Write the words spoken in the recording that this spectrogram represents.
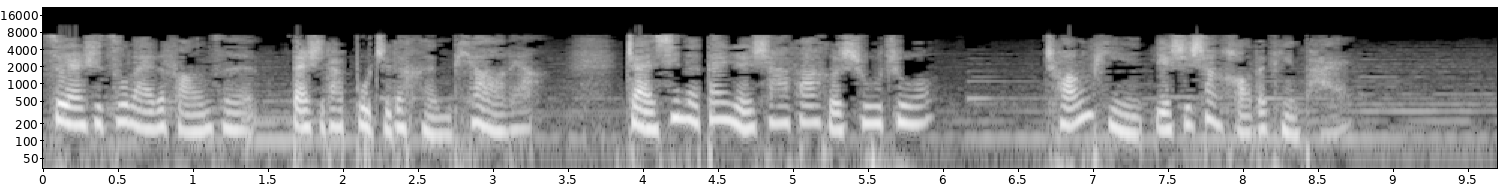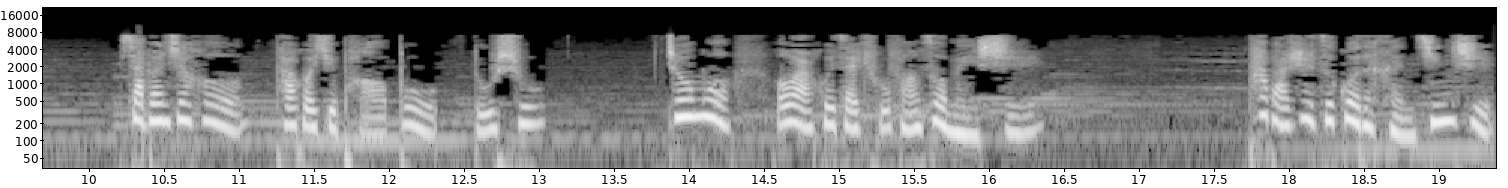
虽然是租来的房子，但是它布置的很漂亮，崭新的单人沙发和书桌，床品也是上好的品牌。下班之后，他会去跑步、读书，周末偶尔会在厨房做美食。他把日子过得很精致，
